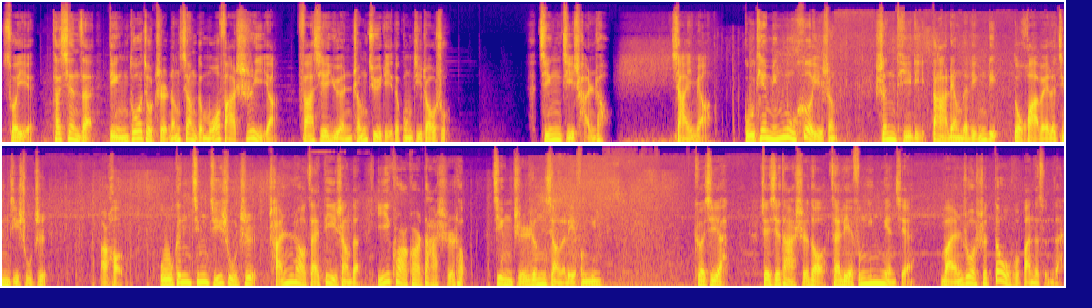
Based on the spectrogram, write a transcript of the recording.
所以他现在顶多就只能像个魔法师一样，发些远程距离的攻击招数。荆棘缠绕，下一秒。古天明怒喝一声，身体里大量的灵力都化为了荆棘树枝，而后五根荆棘树枝缠绕在地上的一块块大石头，径直扔向了烈风鹰。可惜啊，这些大石头在烈风鹰面前宛若是豆腐般的存在。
